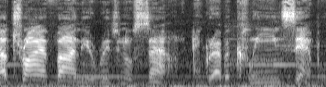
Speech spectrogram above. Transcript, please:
Now try and find the original sound and grab a clean sample.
